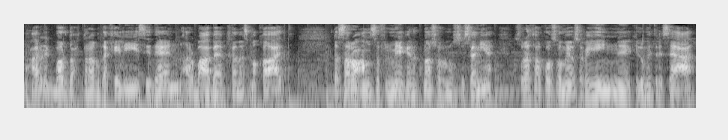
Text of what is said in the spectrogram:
محرك برضه احتراق داخلي سيدان أربعة باب خمس مقاعد. تسارعها من صفر ل 100 كانت 12 ونص ثانية. سرعتها القصوى 170 كم ساعة.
